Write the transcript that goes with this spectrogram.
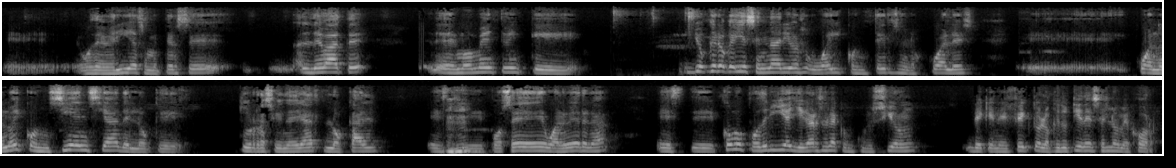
eh, o debería someterse al debate desde el momento en que yo creo que hay escenarios o hay contextos en los cuales eh, cuando no hay conciencia de lo que tu racionalidad local este, posee o alberga, este, ¿cómo podría llegarse a la conclusión de que en efecto lo que tú tienes es lo mejor?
